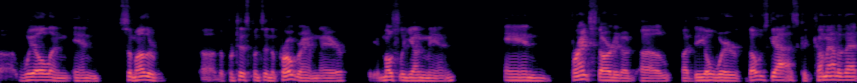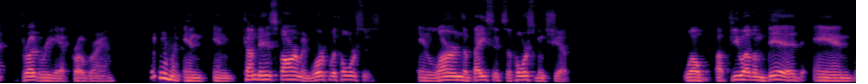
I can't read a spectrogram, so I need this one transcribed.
uh, Will and and some other uh, the participants in the program there, mostly young men, and Frank started a, a, a deal where those guys could come out of that drug rehab program and and come to his farm and work with horses and learn the basics of horsemanship. Well, a few of them did, and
